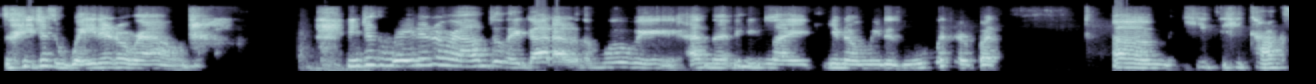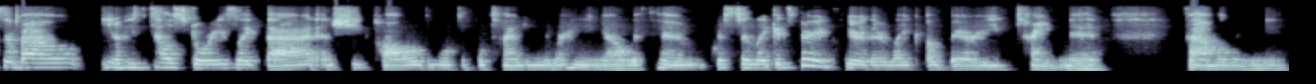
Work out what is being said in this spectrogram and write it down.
So he just waited around he just waited around till they got out of the movie and then he like you know made his move with her but um he he talks about you know he tells stories like that and she called multiple times when we were hanging out with him kristin like it's very clear they're like a very tight knit family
